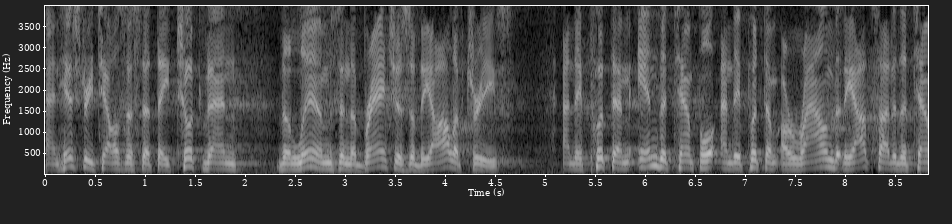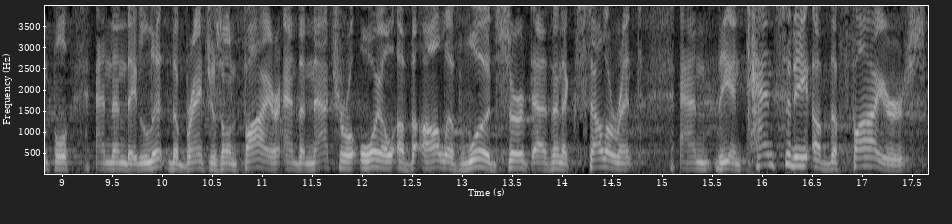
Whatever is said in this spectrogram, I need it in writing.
And history tells us that they took then the limbs and the branches of the olive trees and they put them in the temple and they put them around the outside of the temple and then they lit the branches on fire and the natural oil of the olive wood served as an accelerant and the intensity of the fires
